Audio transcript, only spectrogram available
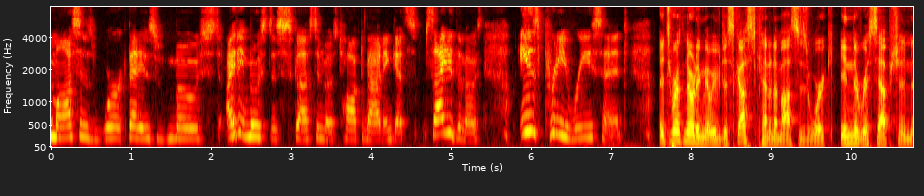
Moss's work that is most, I think, most discussed and most talked about and gets cited the most is pretty recent. It's worth noting that we've discussed Candida Moss's work in the reception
